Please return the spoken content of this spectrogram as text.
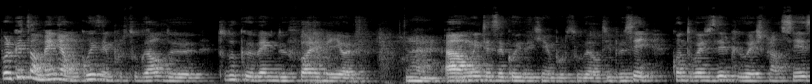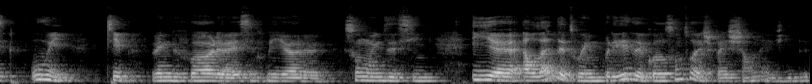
Porque também há uma coisa em Portugal de tudo que vem de fora é melhor. É. Há muito essa coisa aqui em Portugal. Tipo, eu sei, quando tu vais dizer que és francês, ui, tipo, vem de fora, é sempre melhor. São muitos assim. E uh, ao lado da tua empresa, quais são tuas paixões na vida?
